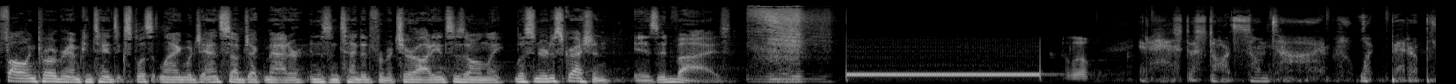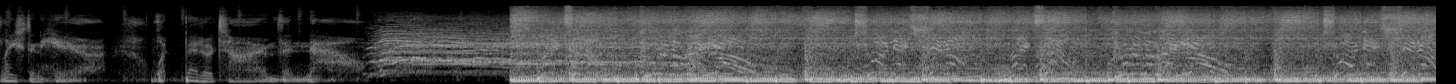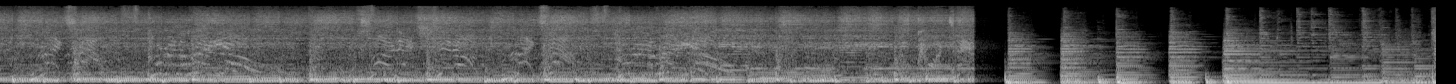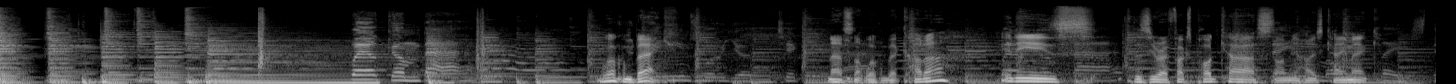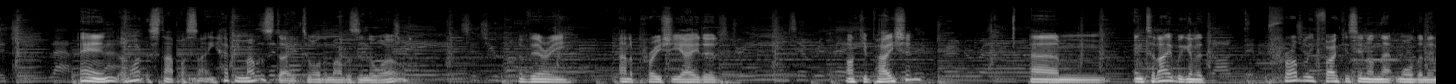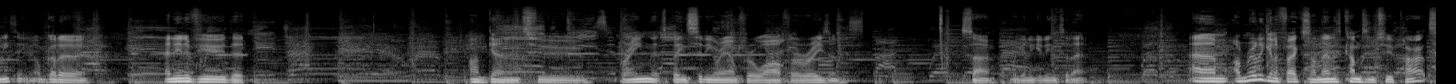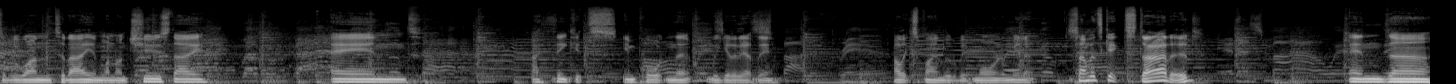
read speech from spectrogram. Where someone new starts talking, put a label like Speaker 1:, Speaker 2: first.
Speaker 1: Following program contains explicit language and subject matter and is intended for mature audiences only. Listener discretion is advised.
Speaker 2: Hello?
Speaker 3: It has to start sometime. What better place than here? What better time than now?
Speaker 4: Welcome back.
Speaker 5: Welcome back. No, it's not Welcome Back, Kotter. It is the Zero Fucks podcast. I'm your host, K Mac. And I'd like to start by saying Happy Mother's Day to all the mothers in the world. A very unappreciated occupation. Um, and today we're going to probably focus in on that more than anything. I've got a an interview that I'm going to bring that's been sitting around for a while for a reason. So we're going to get into that. Um, I'm really going to focus on that. It comes in two parts. There'll be one today and one on Tuesday. And I think it's important that we get it out there. I'll explain a little bit more in a minute. So let's get started. And uh,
